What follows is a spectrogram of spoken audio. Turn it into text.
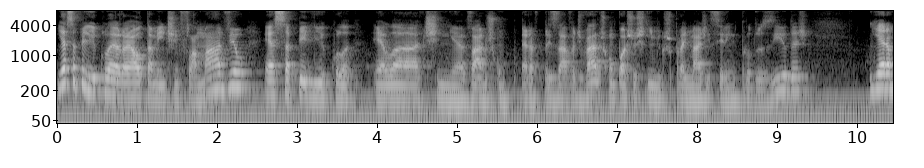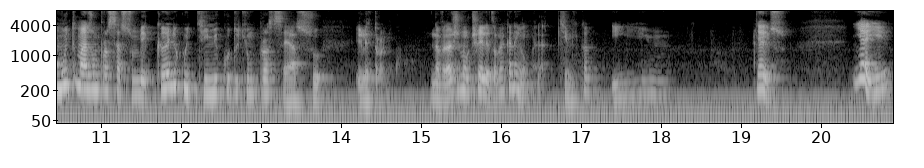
E essa película era altamente inflamável. Essa película ela tinha vários era precisava de vários compostos químicos para imagens serem produzidas e era muito mais um processo mecânico e químico do que um processo eletrônico. Na verdade não tinha eletrônica nenhuma, era química e e é isso. E aí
